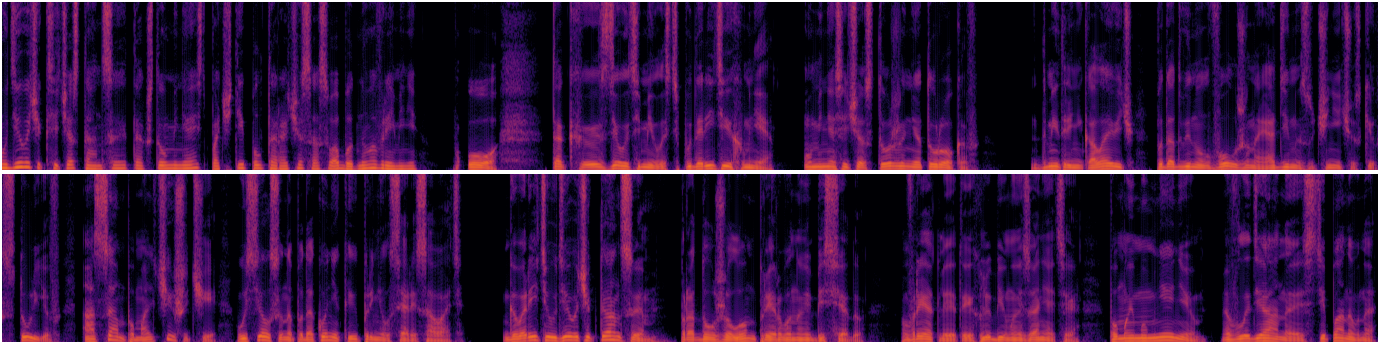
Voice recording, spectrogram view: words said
у девочек сейчас танцы, так что у меня есть почти полтора часа свободного времени». «О, так сделайте милость, подарите их мне. У меня сейчас тоже нет уроков». Дмитрий Николаевич пододвинул Волжиной один из ученических стульев, а сам по мальчишечи уселся на подоконник и принялся рисовать. «Говорите, у девочек танцы?» — продолжил он прерванную беседу. «Вряд ли это их любимое занятие. По моему мнению, Владиана Степановна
